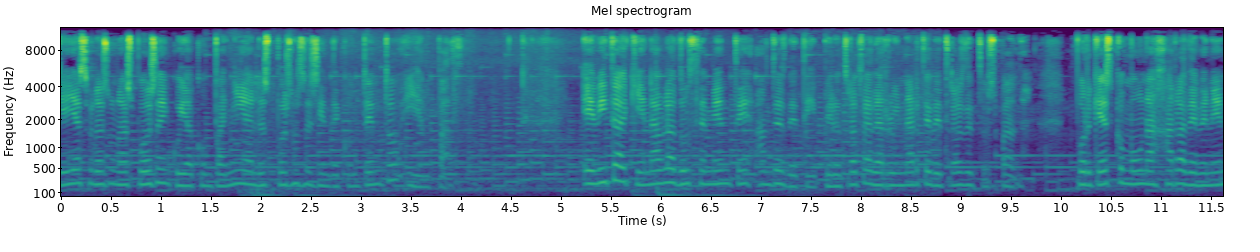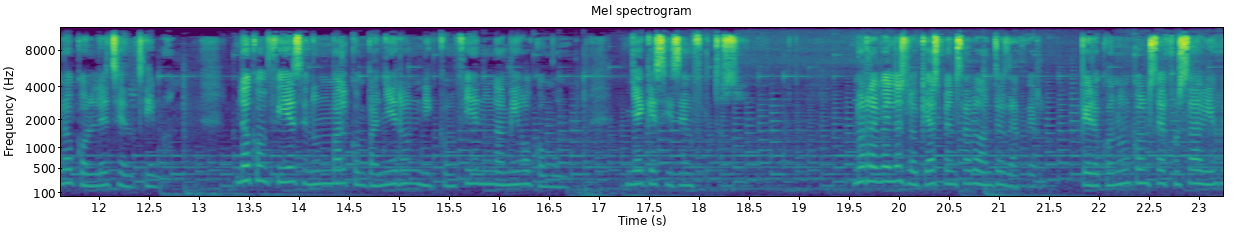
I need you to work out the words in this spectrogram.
y ella solo es una esposa en cuya compañía el esposo se siente contento y en paz. Evita a quien habla dulcemente antes de ti, pero trata de arruinarte detrás de tu espalda, porque es como una jarra de veneno con leche encima. No confíes en un mal compañero ni confíe en un amigo común, ya que si se frutos. No reveles lo que has pensado antes de hacerlo, pero con un consejo sabio,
